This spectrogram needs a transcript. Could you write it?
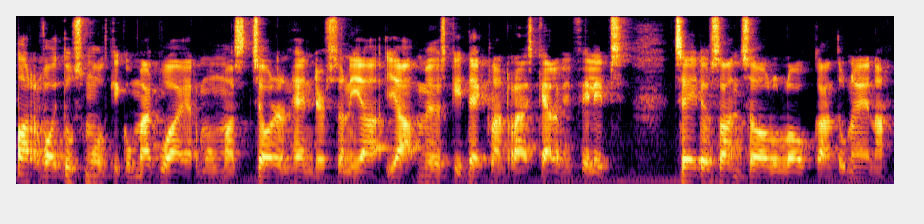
arvoitus muutkin kuin Maguire, muun muassa Jordan Henderson ja, ja myöskin Declan Rice, Calvin Phillips. Jadon Sancho on ollut loukkaantuneena.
